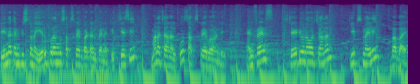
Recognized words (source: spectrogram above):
క్రింద కనిపిస్తున్న ఎరుపు రంగు సబ్స్క్రైబ్ బటన్ పైన క్లిక్ చేసి మన ఛానల్కు సబ్స్క్రైబ్ అవ్వండి. అండ్ ఫ్రెండ్స్ స్టేట్ యూన్ our channel. Keep smiling. Bye bye.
